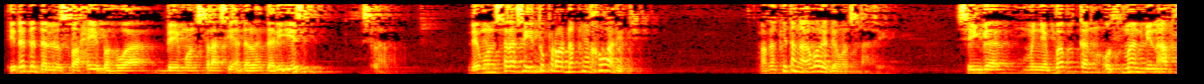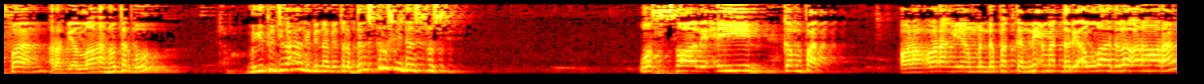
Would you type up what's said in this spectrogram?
Tidak ada dalil sahih bahwa demonstrasi adalah dari Islam. Demonstrasi itu produknya Khawarij. Maka kita nggak boleh demonstrasi. Sehingga menyebabkan Utsman bin Affan radhiyallahu anhu terbu. Begitu juga Ali bin Abi Thalib dan seterusnya dan seterusnya. Wassalihin keempat orang-orang yang mendapatkan nikmat dari Allah adalah orang-orang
